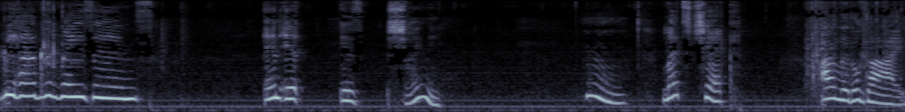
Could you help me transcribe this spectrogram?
we have the raisins. And it is shiny. Hmm. Let's check our little guide.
